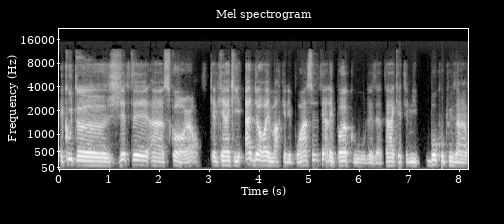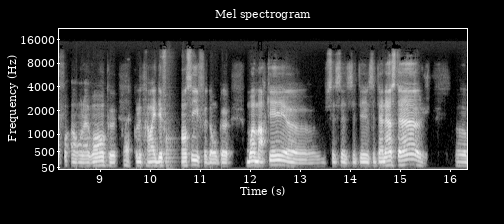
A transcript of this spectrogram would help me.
Écoute, euh, j'étais un scoreur, quelqu'un qui adorait marquer des points. C'était à l'époque où les attaques étaient mis beaucoup plus en avant, que, Ouais. que le travail défensif. Donc, euh, moi, marquer, euh, c'était c'était un instinct euh,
